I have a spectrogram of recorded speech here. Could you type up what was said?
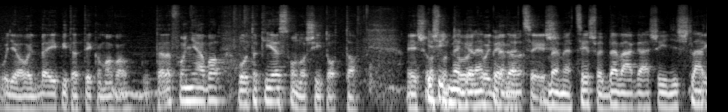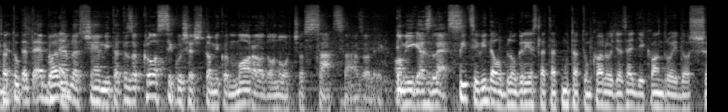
ugye, ahogy beépítették a maga telefonjába, volt, aki ezt honosította. És, és így mondta, megjelent hogy, hogy bemetszés. bemetszés, vagy bevágás, így is látható. Igen, tehát ebből Van nem egy... lesz semmi, tehát ez a klasszikus eset, amikor marad a notch, az száz százalék, amíg ez lesz. Pici videoblog részletet mutatunk arról, hogy az egyik androidos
